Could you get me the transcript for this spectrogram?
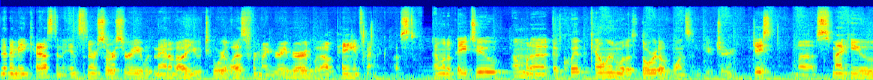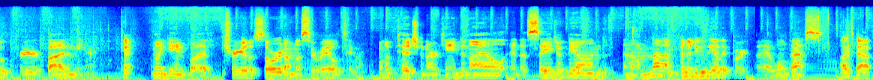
Then I may cast an instant or sorcery with mana value two or less from my graveyard without paying its mana cost. I'm gonna pay two. I'm gonna equip Kellan with a sword of once and future. Jason, I'm gonna smack you for five in the air. Okay. I'm gonna gain five. Trigger the sword. I'm gonna surveil two. I'm gonna pitch an arcane denial and a sage of beyond, and then I'm not gonna do the other part. I won't pass. On tap,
